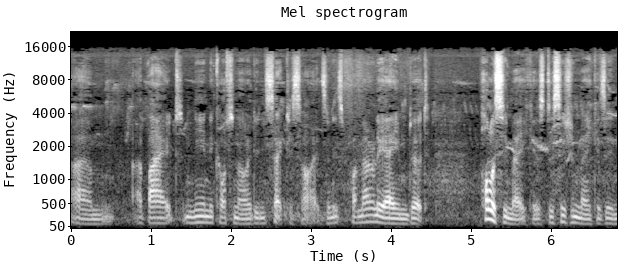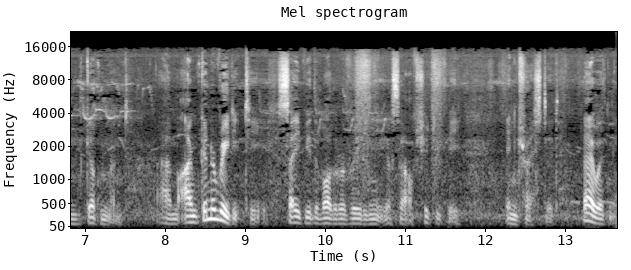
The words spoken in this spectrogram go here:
um, about neonicotinoid insecticides and it's primarily aimed at policymakers, decision makers in government. Um, I'm going to read it to you, save you the bother of reading it yourself, should you be interested. Bear with me.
